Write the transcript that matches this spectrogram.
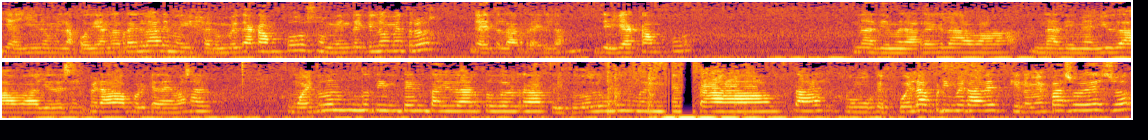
y allí no me la podían arreglar y me dijeron vete a Campos, son 20 kilómetros y ahí te la arreglan. Llegué a Campos, nadie me la arreglaba, nadie me ayudaba, yo desesperaba porque además como ahí todo el mundo te intenta ayudar todo el rato y todo el mundo intenta tal, como que fue la primera vez que no me pasó eso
